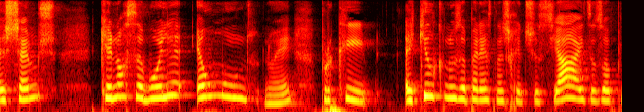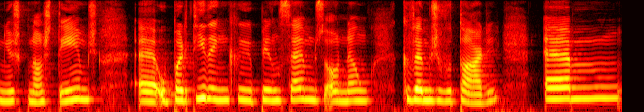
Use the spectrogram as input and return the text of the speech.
achamos que a nossa bolha é o mundo, não é? Porque aquilo que nos aparece nas redes sociais, as opiniões que nós temos, uh, o partido em que pensamos ou não que vamos votar, um,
